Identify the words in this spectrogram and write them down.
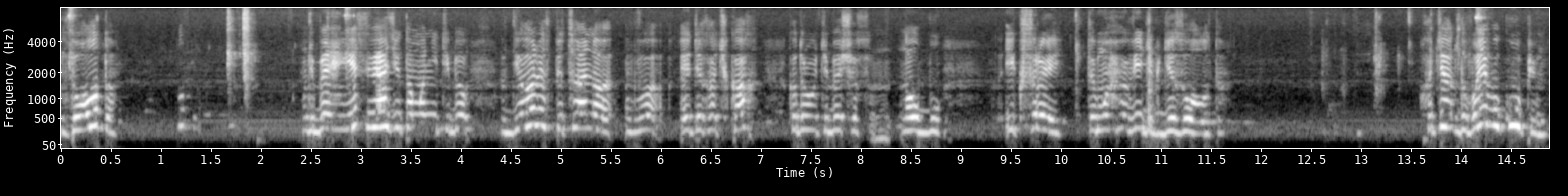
Золото? У тебя есть связи, там они тебе сделали специально в этих очках, которые у тебя сейчас на лбу. X-ray. Ты можешь увидеть, где золото. Хотя, давай его купим.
